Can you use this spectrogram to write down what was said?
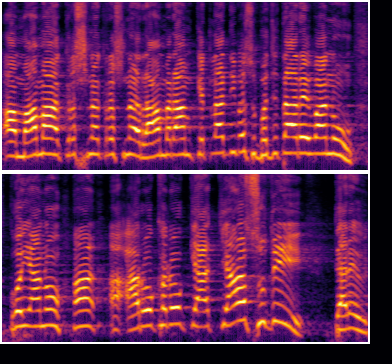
આ મામા કૃષ્ણ કૃષ્ણ રામ રામ કેટલા દિવસ ભજતા રહેવાનું? કોઈ આનો આરો ખરો ક્યાં ક્યાં સુધી? ત્યારે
